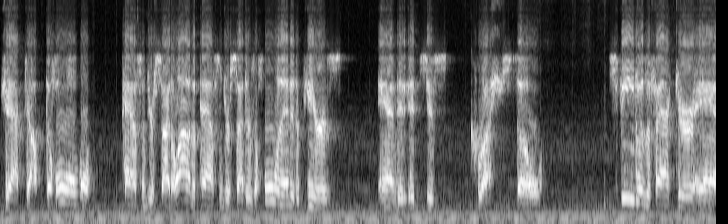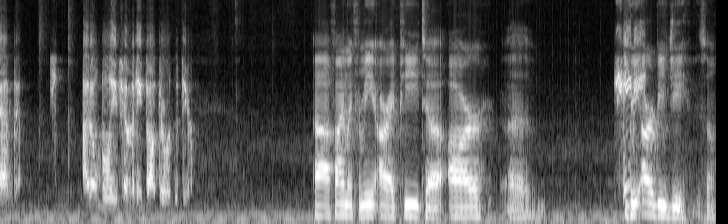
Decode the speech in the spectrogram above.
jacked up. The whole passenger side, a lot of the passenger side, there's a hole in it. It appears, and it, it's just crushed. So speed was a factor, and I don't believe him that he thought there was a deer. Uh, finally, for me, R.I.P. to R. Uh. So,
